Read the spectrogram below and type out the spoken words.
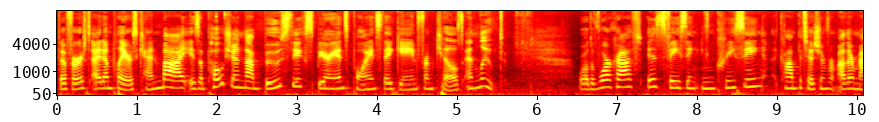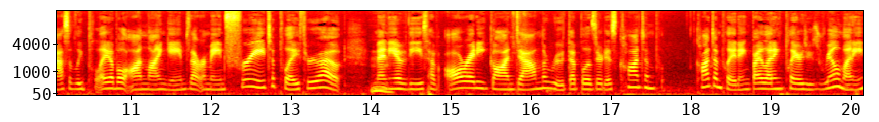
The first item players can buy is a potion that boosts the experience points they gain from kills and loot. World of Warcraft is facing increasing competition from other massively playable online games that remain free to play throughout. Hmm. Many of these have already gone down the route that Blizzard is contempl- contemplating by letting players use real money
